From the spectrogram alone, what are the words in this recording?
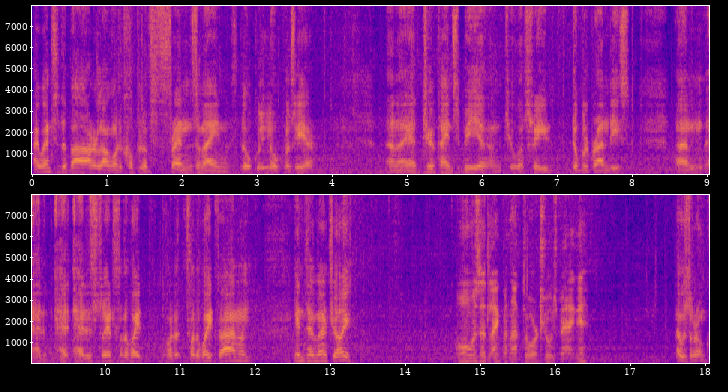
I went to the bar along with a couple of friends of mine, local locals here, and I had two pints of beer and two or three double brandies and head, head, headed straight for the white for the white van and into Mountjoy. What was it like when that door closed behind you? I was drunk.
